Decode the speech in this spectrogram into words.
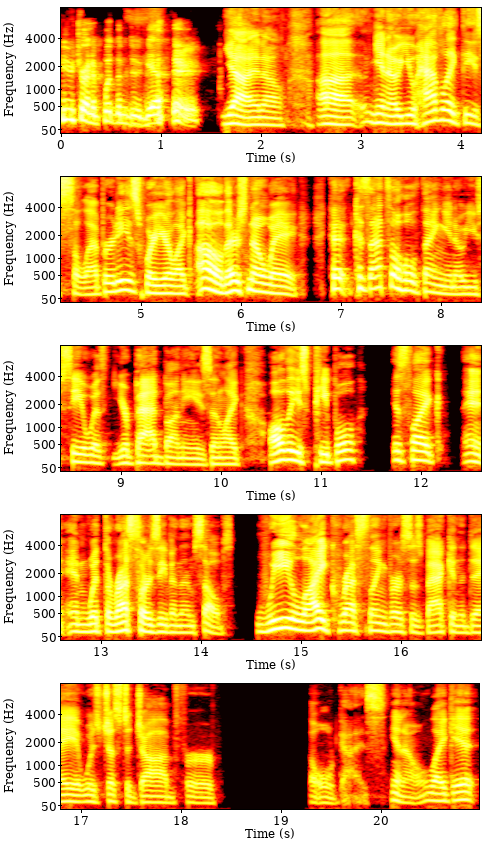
you were trying to put them together. Yeah, I know. Uh, you know, you have like these celebrities where you're like, oh, there's no way, because that's the whole thing. You know, you see it with your Bad Bunnies and like all these people is like, and, and with the wrestlers even themselves. We like wrestling versus back in the day, it was just a job for the old guys. You know, like it.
